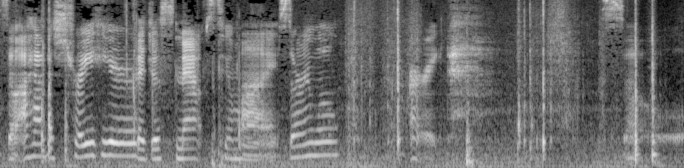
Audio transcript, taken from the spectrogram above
So i have this tray here that just snaps to my steering wheel all right so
